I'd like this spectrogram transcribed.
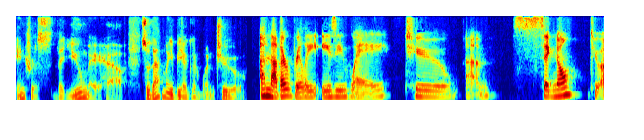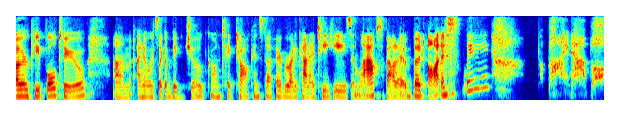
interests that you may have. So that may be a good one too. Another really easy way to um, signal to other people too. Um, I know it's like a big joke on TikTok and stuff. Everybody kind of teehees and laughs about it, but honestly, the pineapple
